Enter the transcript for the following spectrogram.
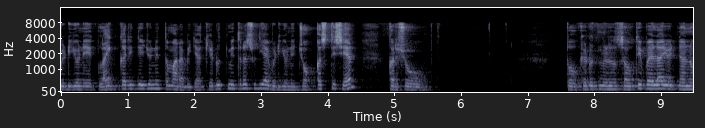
વિડીયોને એક લાઇક કરી દેજો ને તમારા બીજા ખેડૂત મિત્ર સુધી આ વિડીયોને ચોક્કસથી શેર કરશો. તો ખેડૂત મિત્રો, સૌથી પહેલાં યોજનાનો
